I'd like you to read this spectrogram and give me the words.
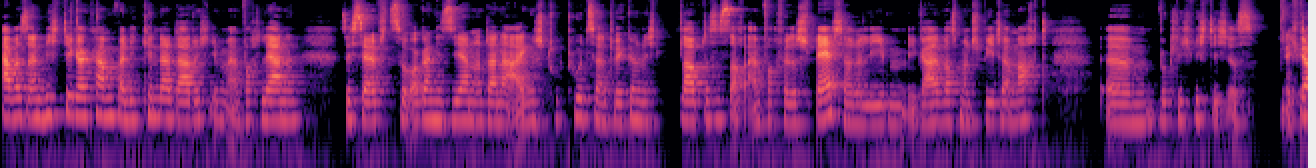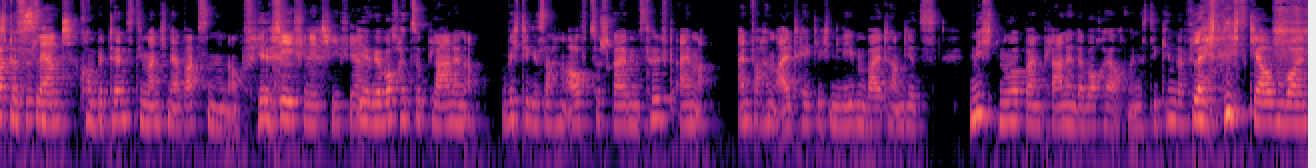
Aber es ist ein wichtiger Kampf, weil die Kinder dadurch eben einfach lernen, sich selbst zu organisieren und eine eigene Struktur zu entwickeln. Und ich glaube, das ist auch einfach für das spätere Leben, egal was man später macht, ähm, wirklich wichtig ist. Ich glaube, das ist lernt. eine Kompetenz, die manchen Erwachsenen auch fehlt. Definitiv, ja. Ihre Woche zu planen, wichtige Sachen aufzuschreiben. Es hilft einem einfach im alltäglichen Leben weiter und jetzt nicht nur beim Planen der Woche, auch wenn es die Kinder vielleicht nicht glauben wollen.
